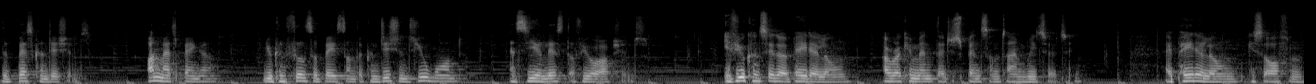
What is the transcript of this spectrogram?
the best conditions. On Matchbanker, you can filter based on the conditions you want and see a list of your options. If you consider a payday loan, I recommend that you spend some time researching. A payday loan is often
